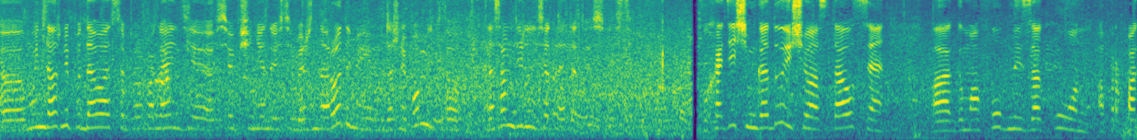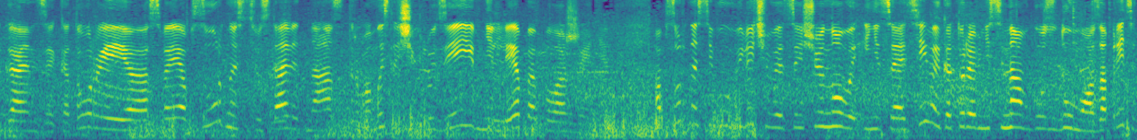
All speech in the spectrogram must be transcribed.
Э, мы не должны поддаваться пропаганде всеобщей ненависти между народами, мы должны помнить, кто на самом деле несет на это ответственность. В уходящем году еще остался гомофобный закон о пропаганде, который а, своей абсурдностью ставит нас, здравомыслящих людей, в нелепое положение. Абсурдность его увеличивается еще и новой инициативой, которая внесена в Госдуму о запрете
